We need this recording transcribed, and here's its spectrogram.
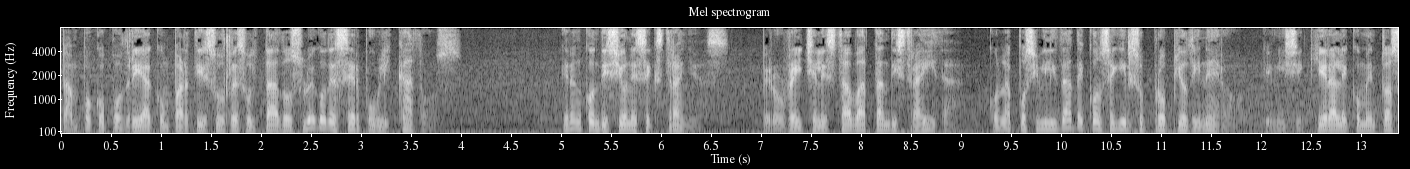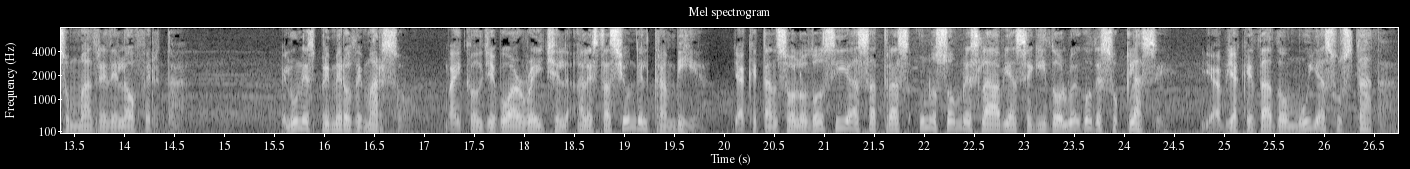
Tampoco podría compartir sus resultados luego de ser publicados. Eran condiciones extrañas, pero Rachel estaba tan distraída con la posibilidad de conseguir su propio dinero que ni siquiera le comentó a su madre de la oferta. El lunes primero de marzo, Michael llevó a Rachel a la estación del tranvía, ya que tan solo dos días atrás unos hombres la habían seguido luego de su clase y había quedado muy asustada.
